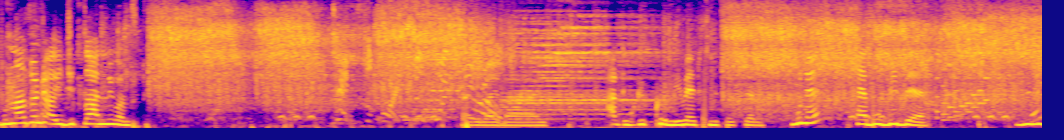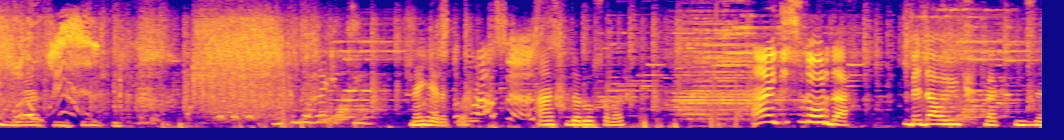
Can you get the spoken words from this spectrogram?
Bunun az önce ayıcıklı halini görmüştük. Hadi bay bay. Artık gök kırmayayım hepsini teklerim. Bu ne? He bu bibe. Bibi yersin. Bibi. Ne gerek var? Aa şurada Rosa var. Aa ikisi de orada. Bedava yük. Bak izle.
